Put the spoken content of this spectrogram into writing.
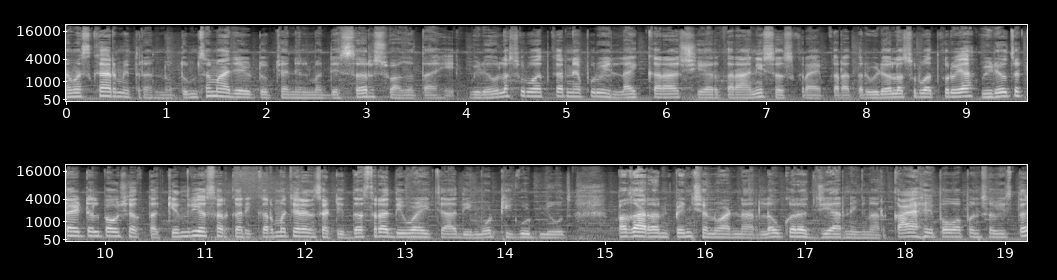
नमस्कार मित्रांनो तुमचं माझ्या यूट्यूब चॅनेलमध्ये सर स्वागत आहे. व्हिडिओला सुरुवात करण्यापूर्वी लाईक करा शेअर करा आणि सबस्क्राईब करा. तर व्हिडिओला सुरुवात करूया. व्हिडिओचं टायटल पाहू शकता केंद्रीय सरकारी कर्मचाऱ्यांसाठी दसरा दिवाळीच्या आधी मोठी गुड न्यूज पगार आणि पेन्शन वाढणार लवकरच जी आर निघणार. काय आहे पाहू आपण सविस्तर.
